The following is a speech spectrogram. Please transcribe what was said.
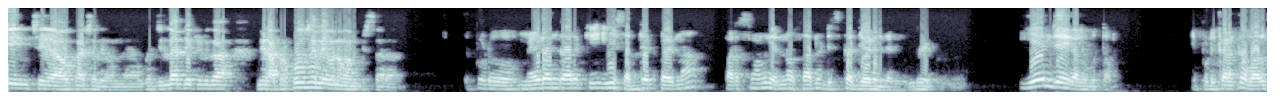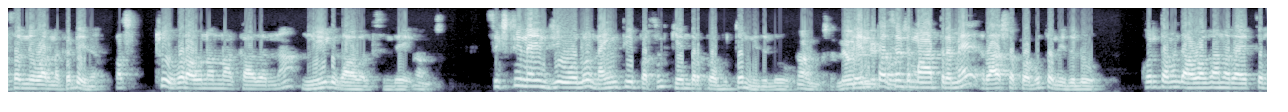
చేయించే అవకాశాలు ఏమన్నా? ఒక జిల్లా అధ్యక్షుడిగా మీరు ఆ ప్రపోజల్ ఏమైనా పంపిస్తారా? ఇప్పుడు మేడం గారికి ఈ సబ్జెక్ట్ పైన పర్సనల్గా ఎన్నో సార్లు డిస్కస్ చేయడం జరిగింది. ఏం చేయగలుగుతాం? ఇప్పుడు కనుక వలసల నివారణ కంటే ఫస్ట్ ఎవరు అవునన్నా కాదన్నా నీళ్ళు కావాల్సిందే. సిక్స్టీ నైన్ జీవోలో నైన్టీ పర్సెంట్ కేంద్ర ప్రభుత్వ నిధులు. టెన్ పర్సెంట్ మాత్రమే రాష్ట్ర ప్రభుత్వ నిధులు. కొంతమంది అవగాహన రాహిత్యం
